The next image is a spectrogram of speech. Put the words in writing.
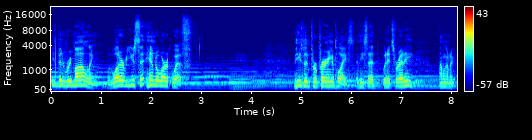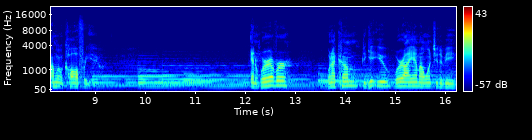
He's been remodeling with whatever you sent him to work with. But he's been preparing a place. And he said, when it's ready, I'm going to I'm going to call for you. And wherever, when I come to get you, where I am, I want you to be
